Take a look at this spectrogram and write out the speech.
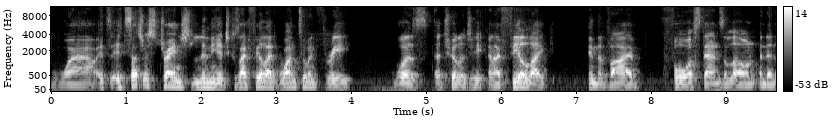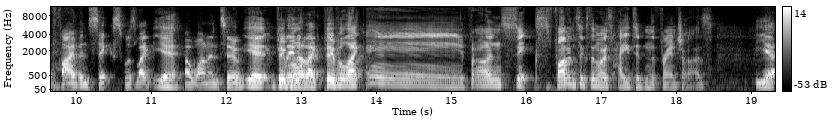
Wow, it's it's such a strange lineage because I feel like one, two, and three was a trilogy, and I feel like in the vibe, four stands alone, and then five and six was like Yeah. a one and two. Yeah, people You know, like people like eh, five and six. Five and six are the most hated in the franchise. Yeah,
